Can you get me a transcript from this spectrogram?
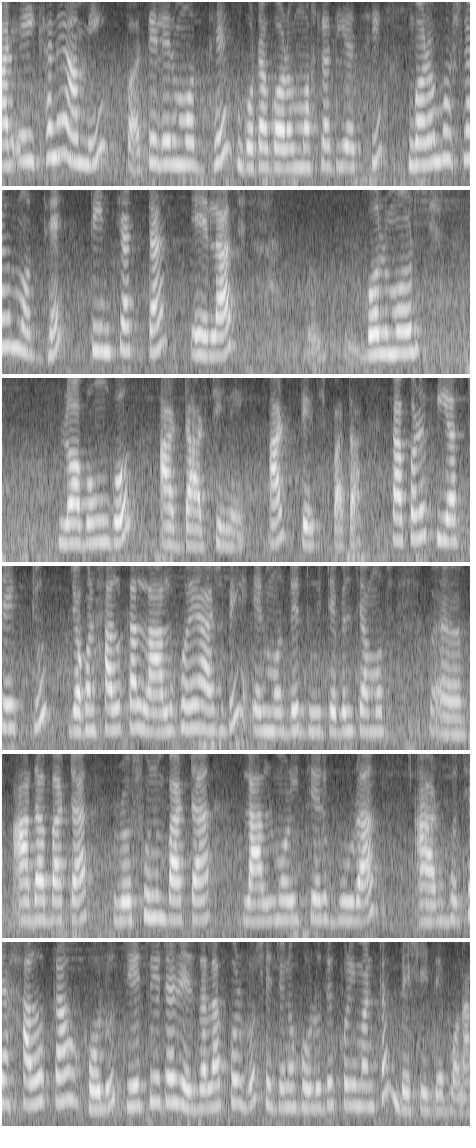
আর এইখানে আমি তেলের মধ্যে গোটা গরম মশলা দিয়েছি। গরম মশলার মধ্যে তিন চারটা এলাচ, গোলমরিচ, লবঙ্গ আর দারচিনি আর তেজপাতা। তারপরে পেঁয়াজটা একটু যখন হালকা লাল হয়ে আসবে, এর মধ্যে দুই টেবিল চামচ আদা বাটা, রসুন বাটা, লাল মরিচের গুঁড়া আর হচ্ছে হালকা হলুদ, যেহেতু এটা রেজালা করব, সেজন্য হলুদের পরিমাণটা বেশি দেব না।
